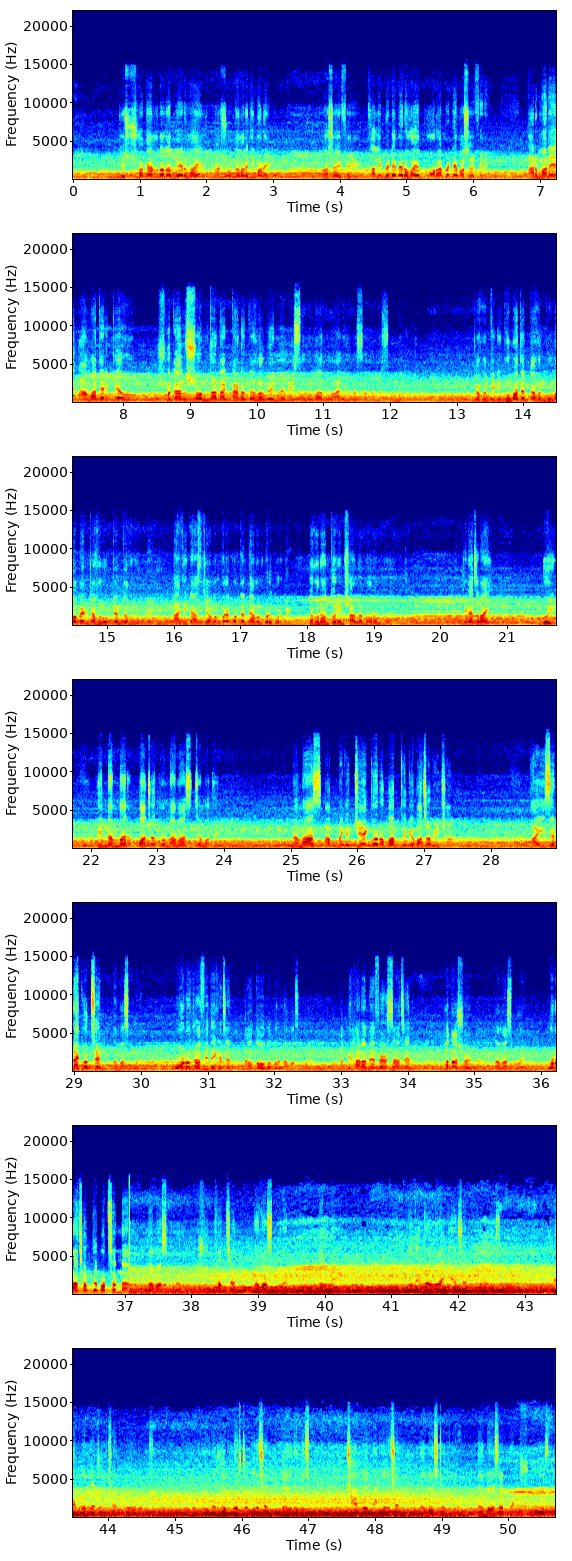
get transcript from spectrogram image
যে সকালবেলা বের হয় আর সন্ধ্যাবেলা কি করে? বাসায় ফেরে। খালি পেটে বের হয়, ভরা পেটে বাসায় ফেরে। তার মানে আমাদেরকেও সকাল সন্ধ্যাটা কাটাতে হবে নবী সাল্লাল্লাহু আলাইহি ওয়াসাল্লামের সুন্নত যখন তিনি ঘুমাতেন, তখন ঘুমাবেন, যখন উঠতেন, তখন উঠবেন। বাকি কাজ যেমন করে করতেন, তেমন করে করবেন। তখন অন্তর ইনশাআল্লাহ নরম হয়ে ঠিক আছে ভাই? দুই তিন নাম্বার পাঁচত্ব নামাজ জামাতে। নামাজ আপনাকে যে কোনো পাপ থেকে বাঁচাবে ইনশাআল্লাহ। ভাই, জেনা করছেন, নামাজ পড়েন। পর্নোগ্রাফি দেখেছেন? তাও তওবা করে নামাজ পড়েন। আপনি হারাম অ্যাফেয়ার্স আছেন? হতাশ হয়ে না, নামাজ পড়েন। গোনা ছাড়তে পারছেন না? নামাজ পড়েন। সুদ খাচ্ছেন? নামাজ পড়েন। আপনি তাও নামাজ নামাজটা পড়েন। নামাজ আপনাকে সমস্ত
